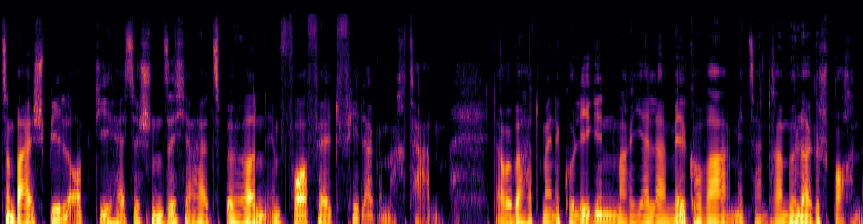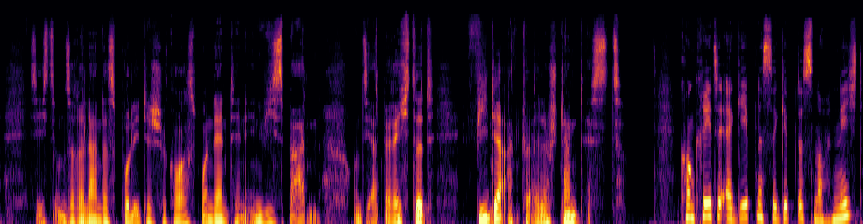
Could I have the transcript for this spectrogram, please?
Zum Beispiel, ob die hessischen Sicherheitsbehörden im Vorfeld Fehler gemacht haben. Darüber hat meine Kollegin Mariella Milkova mit Sandra Müller gesprochen. Sie ist unsere landespolitische Korrespondentin in Wiesbaden. Und sie hat berichtet, wie der aktuelle Stand ist. Konkrete Ergebnisse gibt es noch nicht.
